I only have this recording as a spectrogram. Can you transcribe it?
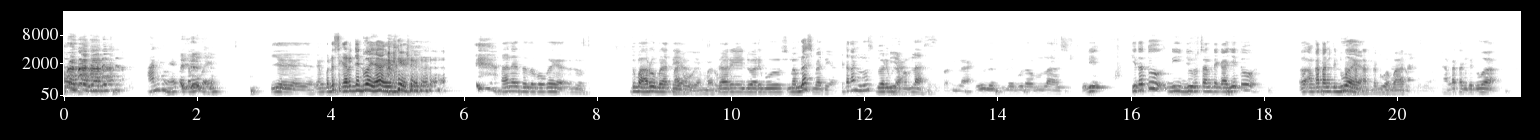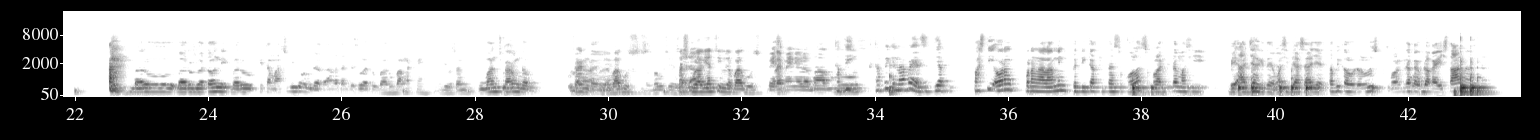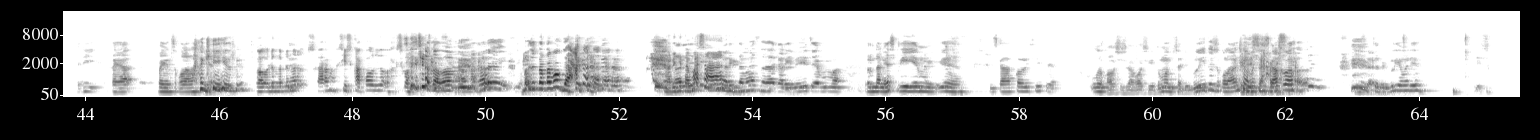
Aneh ya boga ya. iya iya iya yang pedas sekarangnya dua ya aneh Tata Boga ya aduh itu baru berarti ya Baru yang baru. dari 2019 berarti ya kita kan lulus 2018 Iya. 2018. Dulu 2018 jadi kita tuh di jurusan TKJ tuh eh, angkatan kedua ya Angkatan kedua baru. angkatan kedua baru baru dua tahun nih baru kita masuk itu udah angkatan kedua tuh baru banget nih jurusan cuman sekarang udah Udah, Keren kayaknya. udah bagus. bagus ya Pas Udah. gua lihat sih udah bagus. Basementnya udah bagus. tapi tapi kenapa ya setiap pasti orang pernah ngalamin ketika kita sekolah sekolah kita masih B aja gitu ya masih biasa aja tapi kalau udah lulus sekolah kita kayak udah kayak istana jadi kayak pengen sekolah lagi. Kalau denger-denger sekarang siskakol yuk. Sekolah. Iya, kalau masuk tata boga. Mari kita masak. mari kita masak. Hari ini saya mau rendang es krim. Iya. Siskakol di situ ya. Wah, kalau siskakol segitu mah bisa dibeli itu sekolahannya sama Bisa, siskakol Bisa. bisa dibeli sama dia.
